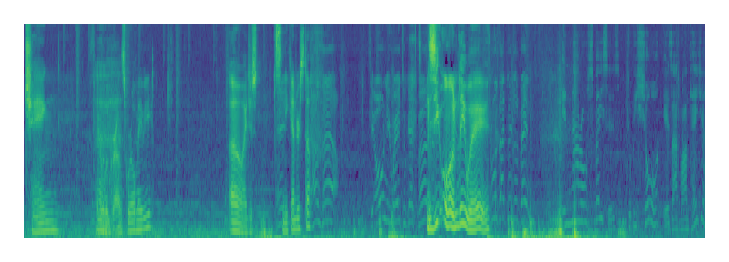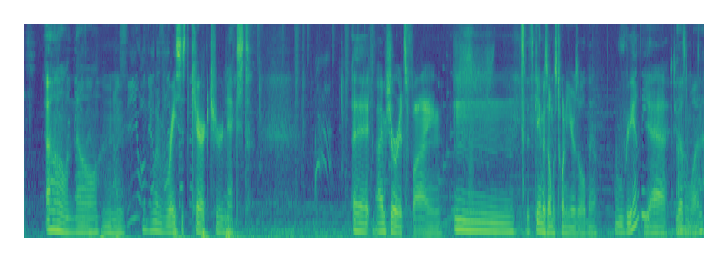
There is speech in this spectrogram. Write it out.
Chang. Is that a little ground squirrel, maybe? Oh, I just sneak under stuff? there. The only way to get Is the only way. through that little bend. In narrow spaces, to be short is advantageous. Oh no. Mm-hmm. See you on the I'm other gonna side of racist that bend. character next. Uh, I'm sure it's fine. mm, This game is almost 20 years old now. really? Yeah, Oh 2001. my.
